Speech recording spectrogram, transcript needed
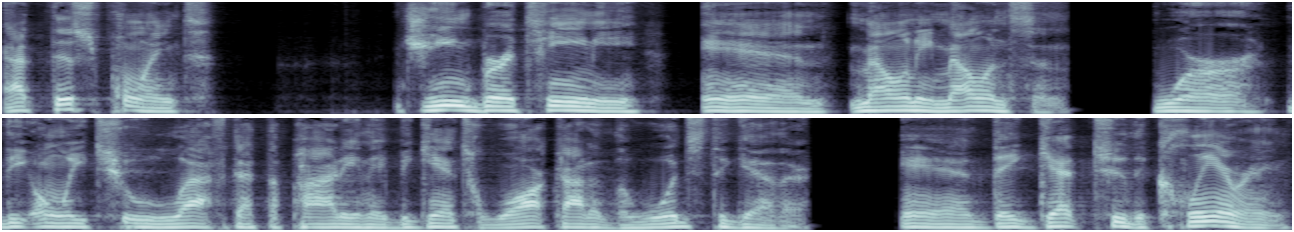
at this point, Gene Bertini and Melanie Melanson were the only two left at the party and they began to walk out of the woods together. And they get to the clearing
